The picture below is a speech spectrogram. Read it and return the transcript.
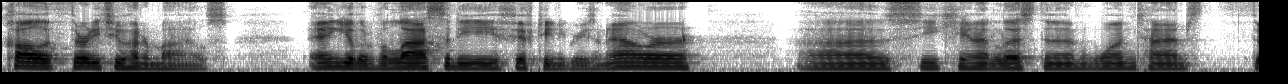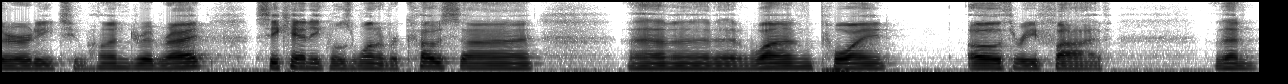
Call it 3,200 miles. Angular velocity 15 degrees an hour. Uh, secant less than 1 times 3200, right? Secant equals 1 over cosine, um, 1.035. Then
